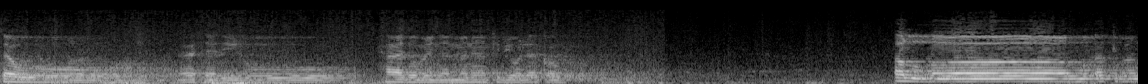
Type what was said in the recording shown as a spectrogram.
استووا اعتدلوا حاذوا بين المناكب والأكوف الله أكبر.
